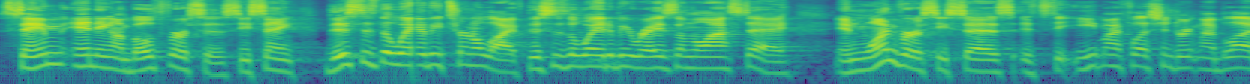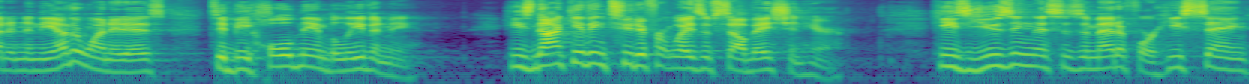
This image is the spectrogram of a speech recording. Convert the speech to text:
Same ending on both verses. He's saying, This is the way of eternal life. This is the way to be raised on the last day. In one verse, he says, It's to eat my flesh and drink my blood. And in the other one, it is to behold me and believe in me. He's not giving two different ways of salvation here. He's using this as a metaphor. He's saying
